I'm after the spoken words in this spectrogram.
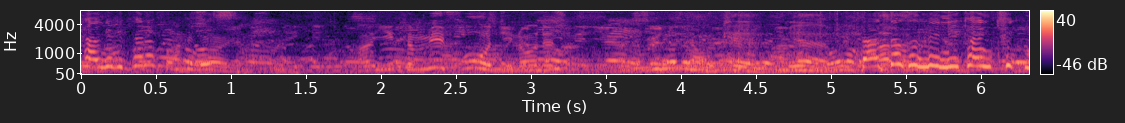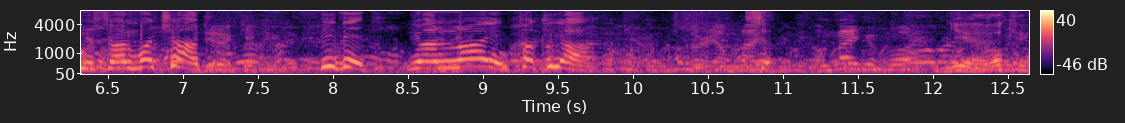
can you be careful, please? Uh, you can make food, you know. That's, Okay, yeah. That doesn't mean you can kick me, sir. Watch out. He did. You are lying, Taqiyya. I'm like a food. Yeah, okay.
